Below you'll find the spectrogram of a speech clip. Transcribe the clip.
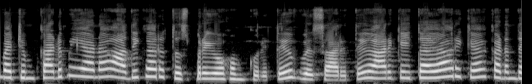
மற்றும் கடுமையான அதிகார துஷ்பிரயோகம் குறித்து விசாரித்து அறிக்கை தயாரிக்க கடந்த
